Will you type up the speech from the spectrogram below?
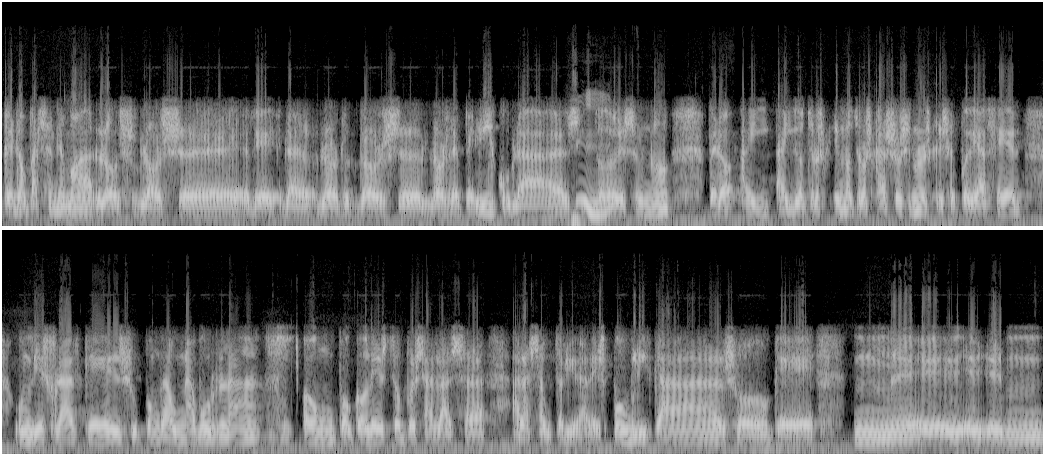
Que no pasan de moda los los eh, de, los, los, eh, los de películas y Mm. todo eso no pero hay hay otros en otros casos en los que se puede hacer un disfraz que suponga una burla o un poco de esto pues a las a, a las autoridades públicas o que mm, eh, eh, eh,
